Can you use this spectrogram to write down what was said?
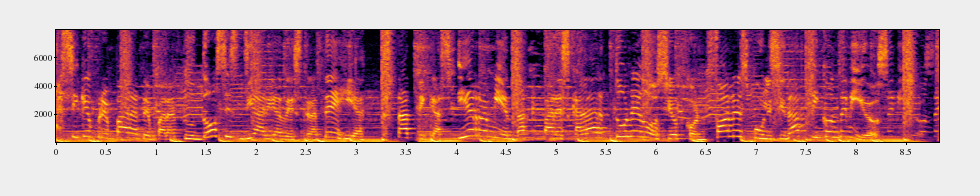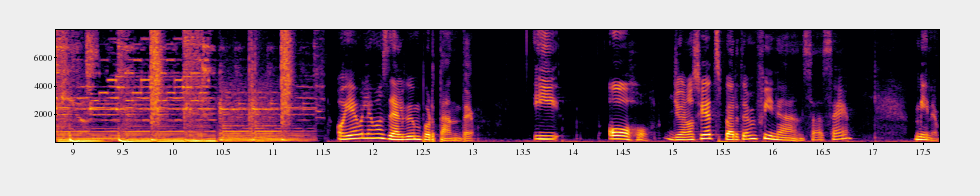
Así que prepárate para tu dosis diaria de estrategias, tácticas y herramientas para escalar tu negocio con fans, publicidad y contenidos. Hoy hablemos de algo importante. Y ojo, yo no soy experta en finanzas, ¿eh? Mira,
